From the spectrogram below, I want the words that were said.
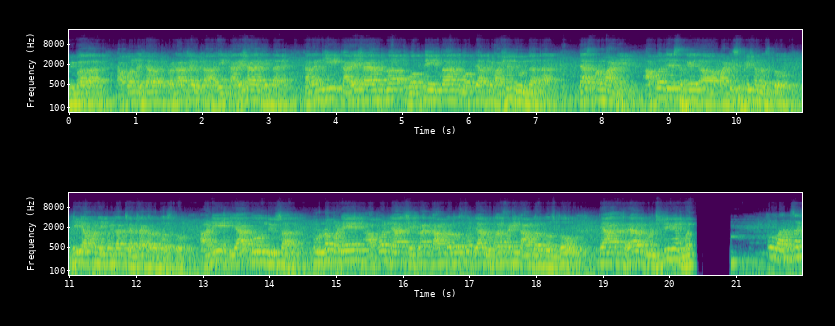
विभागात आपण अशा प्रकारच्या एक कार्यशाळा घेत आहे. कारण की कार्यशाळातनं वक्ते येतात वक्ते आपले भाषण देऊन जातात. त्याचप्रमाणे आपण जे सगळे पार्टिसिपेशन असतो ही आपण एकमेकात चर्चा करत असतो. आणि या दोन दिवसात पूर्णपणे आपण ज्या क्षेत्रात काम करत असतो ज्या लोकांसाठी काम करत असतो त्या खऱ्या दृष्टीने मन तो वाचक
